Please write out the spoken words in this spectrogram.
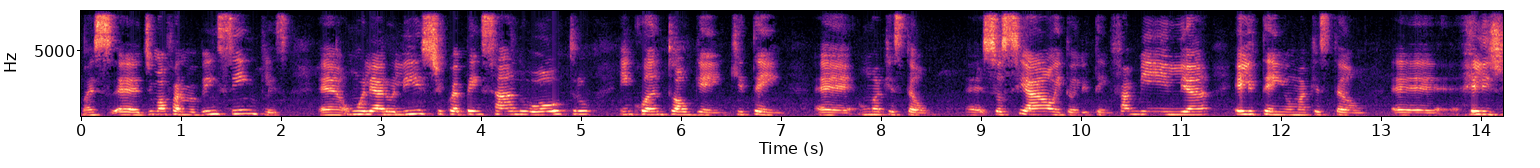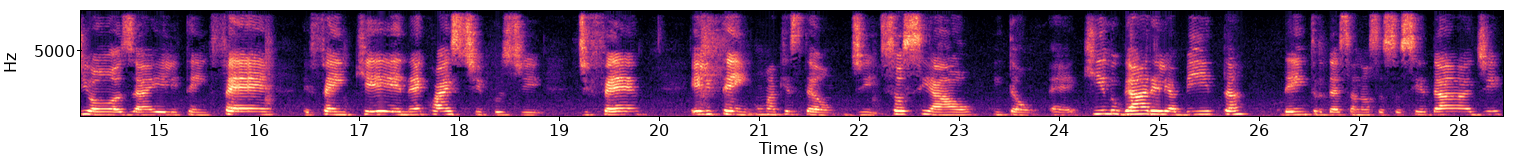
mas é, de uma forma bem simples, é, um olhar holístico é pensar no outro enquanto alguém que tem é, uma questão é, social, então ele tem família, ele tem uma questão é, religiosa, ele tem fé, fé em quê, né? Quais tipos de, de fé? Ele tem uma questão de social, então é, que lugar ele habita dentro dessa nossa sociedade.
